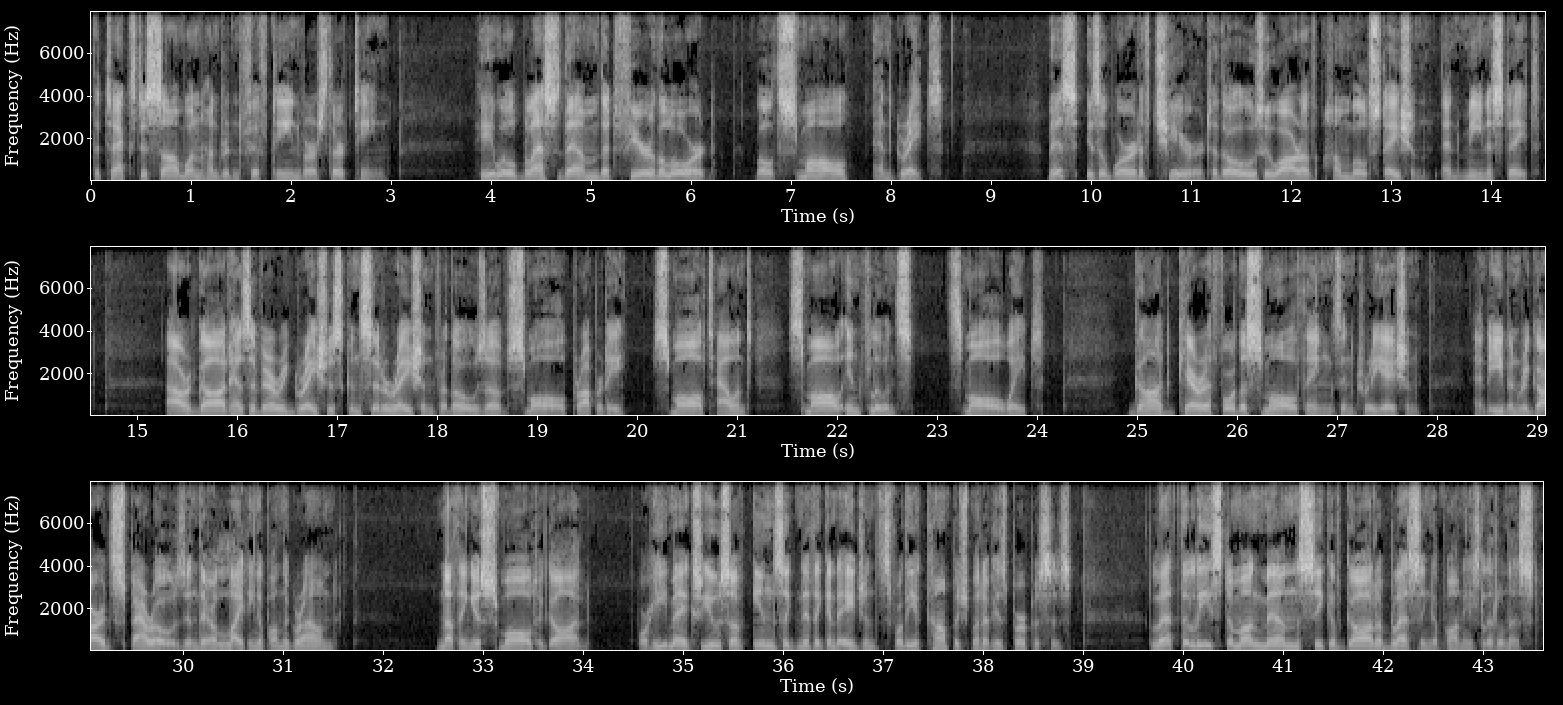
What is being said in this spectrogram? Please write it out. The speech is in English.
The text is Psalm 115, verse 13. He will bless them that fear the Lord, both small and great. This is a word of cheer to those who are of humble station and mean estate. Our God has a very gracious consideration for those of small property, small talent, small influence, small weight. God careth for the small things in creation, and even regards sparrows in their lighting upon the ground. Nothing is small to God, for he makes use of insignificant agents for the accomplishment of his purposes. Let the least among men seek of God a blessing upon his littleness,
